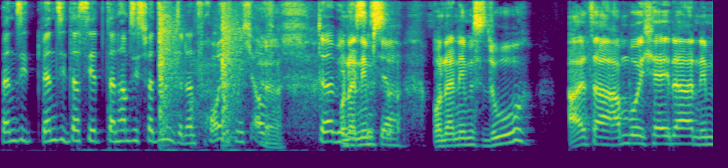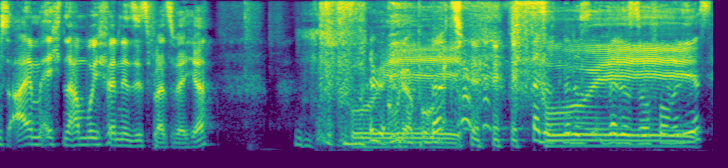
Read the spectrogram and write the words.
wenn sie, wenn sie das jetzt, dann haben sie es verdient. Und dann freue ich mich auf ja. Derby und dann nimmst, Jahr. Und dann nimmst du alter Hamburg-Hater, nimmst einem echten Hamburg-Fan den Sitzplatz weg, ja? Pfui. Guter Punkt. wenn, du, es so formulierst.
